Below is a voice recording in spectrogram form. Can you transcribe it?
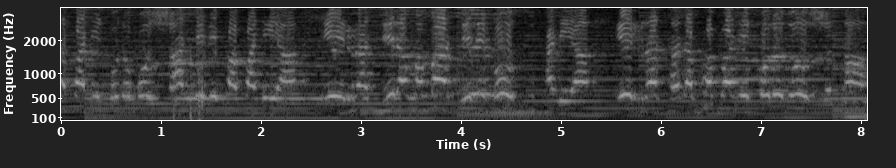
tapade kodobo shate de papadea era tera mama telebo sukadea era tada papade korodo shata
